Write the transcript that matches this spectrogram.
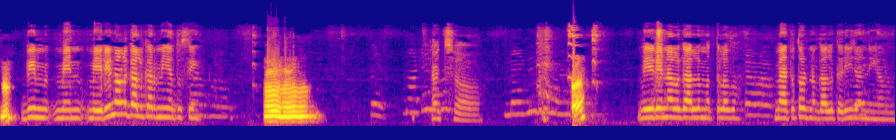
ਹੂੰ? ਵੀ ਮੇਰੇ ਨਾਲ ਗੱਲ ਕਰਨੀ ਹੈ ਤੁਸੀਂ? ਹੂੰ ਹੂੰ। ਅੱਛਾ। ਹਾਂ? ਮੇਰੇ ਨਾਲ ਗੱਲ ਮਤਲਬ ਮੈਂ ਤਾਂ ਤੁਹਾਡੇ ਨਾਲ ਗੱਲ ਕਰੀ ਜਾਂਦੀ ਆ ਹੁਣ।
